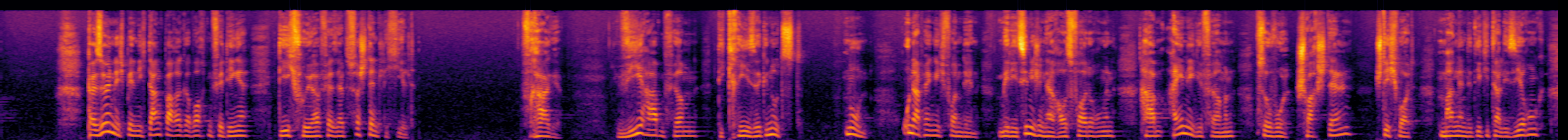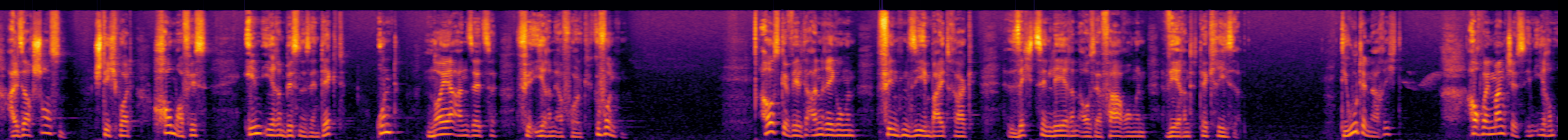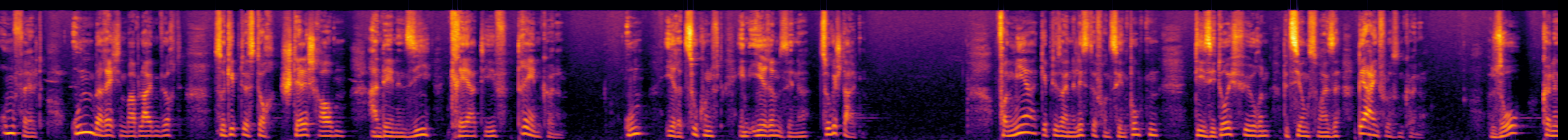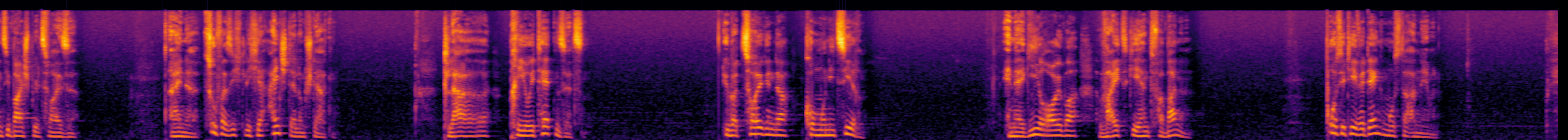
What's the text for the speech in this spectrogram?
Persönlich bin ich dankbarer geworden für Dinge, die ich früher für selbstverständlich hielt. Frage. Wie haben Firmen die Krise genutzt? Nun, unabhängig von den medizinischen Herausforderungen haben einige Firmen sowohl Schwachstellen, Stichwort mangelnde Digitalisierung, als auch Chancen, Stichwort Homeoffice, in ihrem Business entdeckt und neue Ansätze für ihren Erfolg gefunden. Ausgewählte Anregungen finden Sie im Beitrag 16 Lehren aus Erfahrungen während der Krise. Die gute Nachricht, auch wenn manches in Ihrem Umfeld unberechenbar bleiben wird, so gibt es doch Stellschrauben, an denen Sie kreativ drehen können, um ihre Zukunft in ihrem Sinne zu gestalten. Von mir gibt es eine Liste von zehn Punkten, die Sie durchführen bzw. beeinflussen können. So können Sie beispielsweise eine zuversichtliche Einstellung stärken, klarere Prioritäten setzen, überzeugender kommunizieren, Energieräuber weitgehend verbannen. Positive Denkmuster annehmen.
